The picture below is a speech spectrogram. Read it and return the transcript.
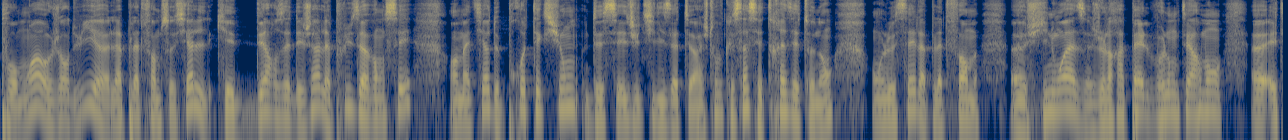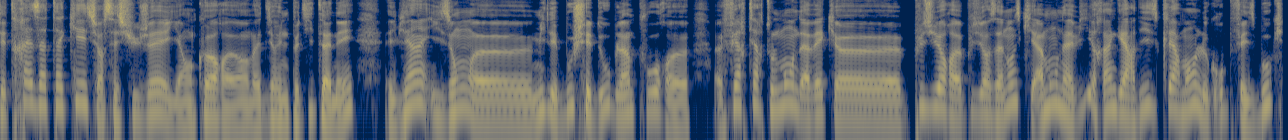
pour moi aujourd'hui la plateforme sociale qui est d'ores et déjà la plus avancée en matière de protection de ses utilisateurs. Et je trouve que ça, c'est très étonnant. On le sait, la plateforme chinoise, je le rappelle volontairement, était très attaquée sur ces sujets il y a encore, on va dire, une petite année. Eh bien, ils ont euh, mis les bouchées doubles hein, pour euh, faire taire tout le monde avec euh, plusieurs, plusieurs annonces qui, à mon avis, ringardisent clairement le groupe Facebook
